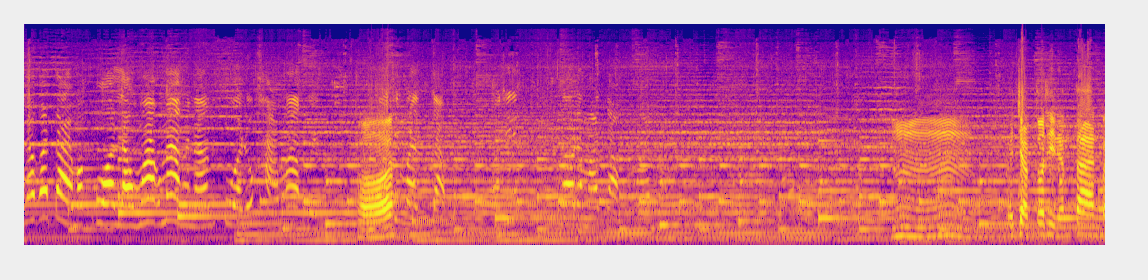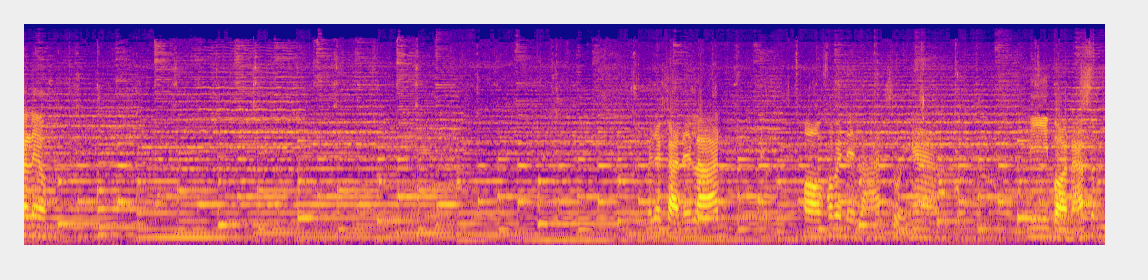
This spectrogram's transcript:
แล้วก็ต่ายมากลัวเรามากมากๆเลยนะกลัวลูกขามากเลยอ๋อ ที่มาจับที่เราจะมาจับมันอืมไปจับตัวสีน้ำตาลมาเร็ว บรรยากาศในร้านมองเข้าไปในร้านสวยงาม มีบ่อน้ำตรง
